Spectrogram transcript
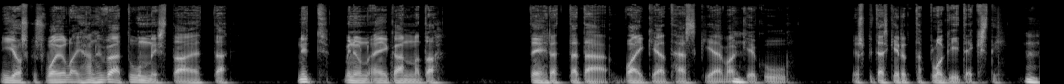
Niin joskus voi olla ihan hyvä tunnistaa, että nyt minun ei kannata tehdä tätä vaikeaa häskiä, vaikka mm. joku, jos pitäisi kirjoittaa blogiteksti mm.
